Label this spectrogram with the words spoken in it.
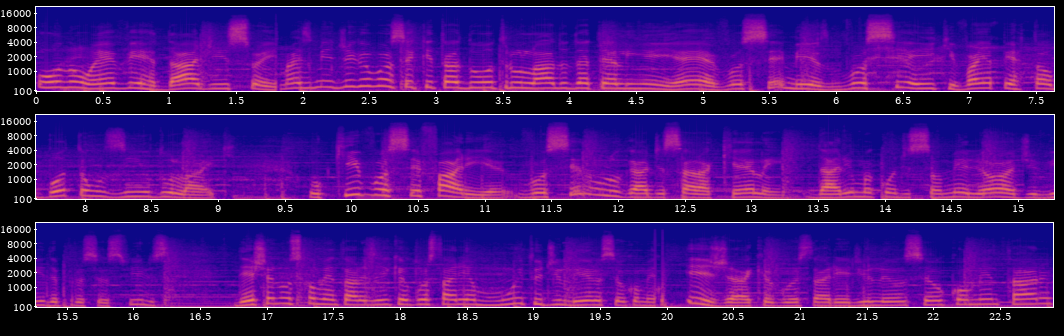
ou não é verdade isso aí? Mas me diga você que está do outro lado da telinha aí, é você mesmo, você aí que vai apertar o botãozinho do like. O que você faria? Você no lugar de Sarah Kellen daria uma condição melhor de vida para os seus filhos? Deixa nos comentários aí que eu gostaria muito de ler o seu comentário. E já que eu gostaria de ler o seu comentário,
